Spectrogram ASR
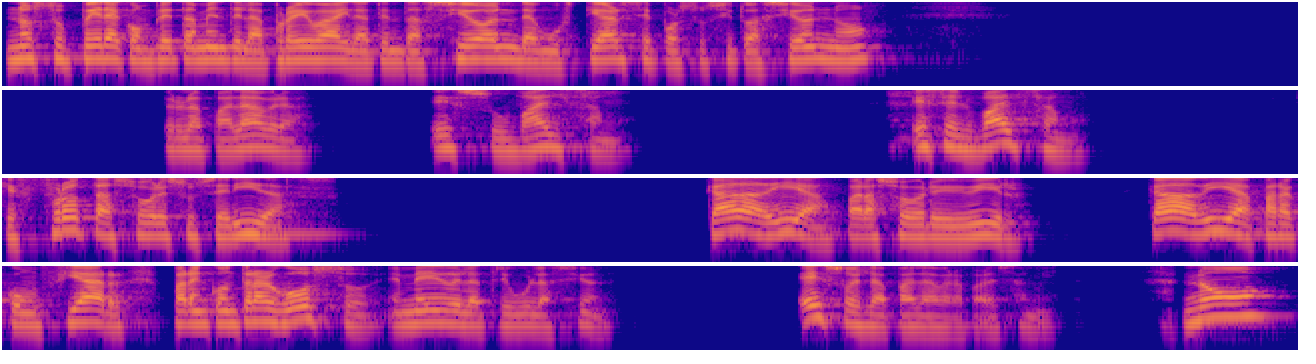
no supera completamente la prueba y la tentación de angustiarse por su situación, no. Pero la palabra es su bálsamo. Es el bálsamo que frota sobre sus heridas. Cada día para sobrevivir, cada día para confiar, para encontrar gozo en medio de la tribulación. Eso es la palabra para el salmista. No,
